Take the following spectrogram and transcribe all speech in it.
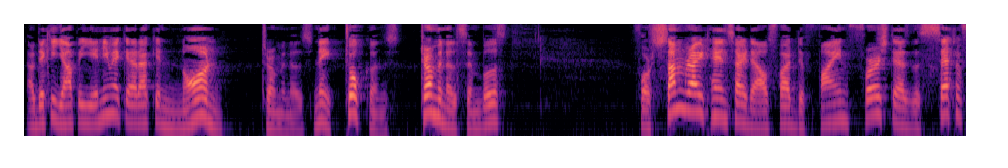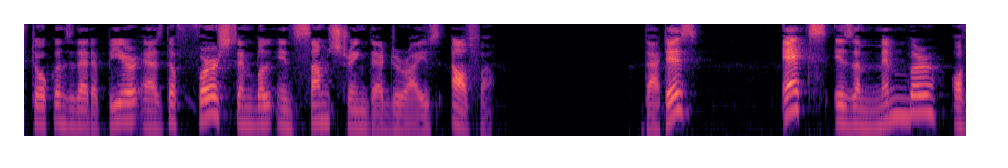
اب دیکھیے یہاں پہ یہ نہیں میں کہہ رہا کہ نان ٹرمینلس نہیں tokens terminal symbols for some right hand side alpha define first as the set of tokens that appear as the first symbol in some string that derive alpha that is X is a member of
